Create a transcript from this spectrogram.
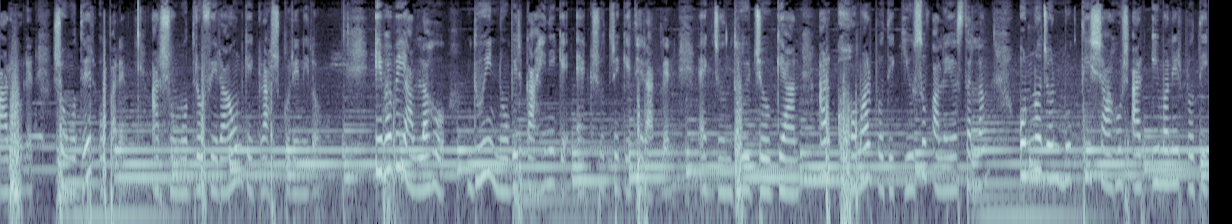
পার হলেন সমুদ্রের ওপারে, আর সমুদ্র ফেরাউনকে গ্রাস করে নিল। এভাবেই আল্লাহ দুই নবীর কাহিনীকে এক সূত্রে গেঁথে রাখলেন। একজন ধৈর্য, জ্ঞান আর ক্ষমার প্রতীক ইউসুফ আলাইসাল্লাম অন্যজন মুক্তি, সাহস আর ইমানের প্রতীক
